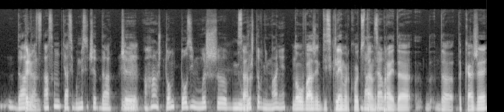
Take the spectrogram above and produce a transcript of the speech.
да, Примерно. аз, аз съм, тя си го мисли, че да, че Мгм. аха, щом този мъж а, ми Са. обръща внимание, Много важен дисклеймер, който Да, Стан трябва. забрави да, да, да каже.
